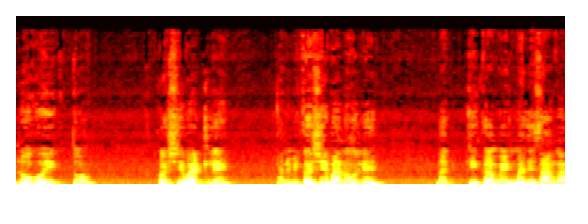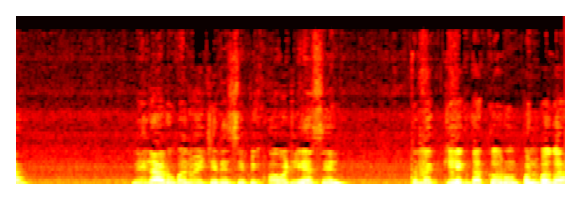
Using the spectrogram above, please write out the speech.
लोहयुक्त कशी वाटले आणि मी कसे बनवले नक्की कमेंटमध्ये सांगा. आणि लाडू बनवायची रेसिपी आवडली असेल तर नक्की एकदा करून पण बघा.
